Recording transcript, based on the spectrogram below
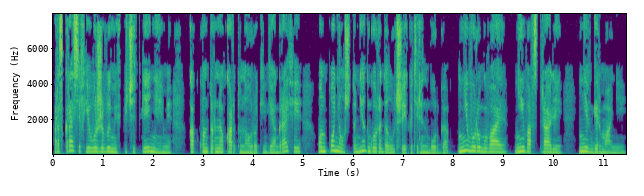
Раскрасив его живыми впечатлениями, как контурную карту на уроке географии, он понял, что нет города лучше Екатеринбурга ни в Уругвае, ни в Австралии, ни в Германии,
